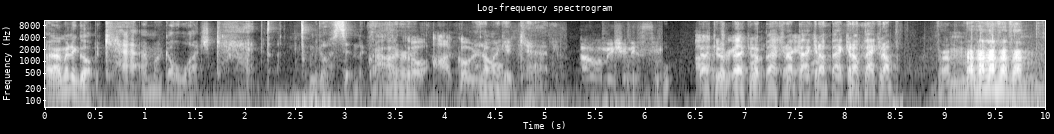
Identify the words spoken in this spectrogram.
Alright, I'm gonna go up a cat. I'm gonna go watch cat. I'm gonna go sit in the I'll corner. go. I'll go. and I'm long. gonna get cat. Our mission is simple. Back it up, back it up, back it up, back it up, back it up, back it up, back it up. Vroom, vroom, vroom, vroom, vroom.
